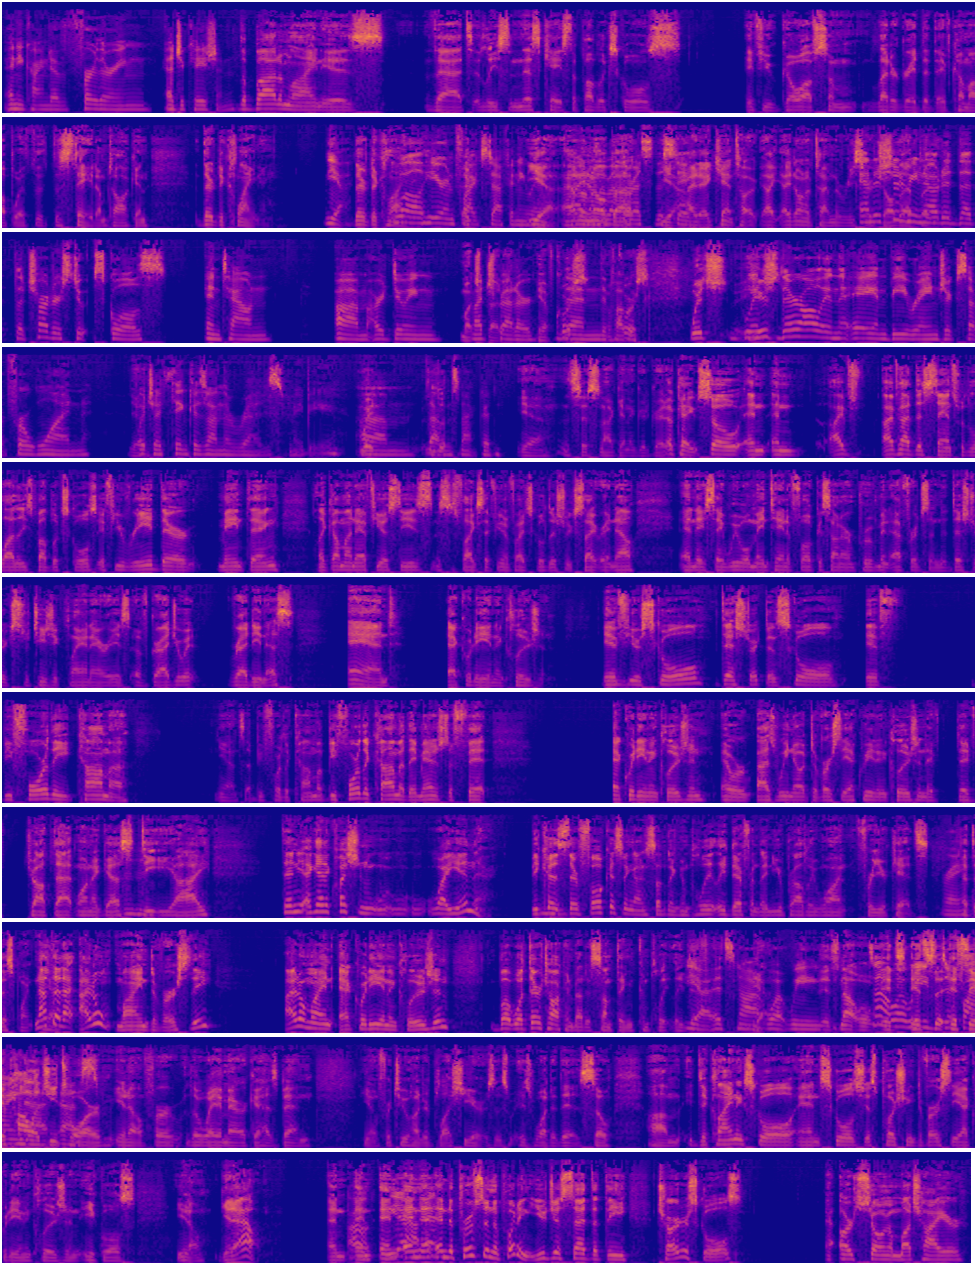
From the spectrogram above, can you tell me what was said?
any kind of furthering education. the bottom line is that at least in this case, the public schools, if you go off some letter grade that they've come up with, the, the state I'm talking, they're declining. Yeah, They're declining. Well, here in Flagstaff, anyway. Yeah, I don't, know, about, the rest of the yeah, state. I, I can't talk. I, I don't have time to research and it should that. be noted that the charter stu- schools in town um, are doing much, better, yeah, of course, than the of public. course. Which, Which here's they're all in the A and B range except for one, Yeah. which I think is on the res. Maybe Wait, um, that l- one's not good. Yeah, it's just not getting a good grade. Okay, so and and I've I've had this stance with a lot of these public schools. If you read their main thing, like I'm on FUSD's, this is Flagstaff Unified School District site right now, and they say we will maintain a focus on our improvement efforts in the district's strategic plan areas of graduate readiness and equity and inclusion. If your school district and school, if before the comma, yeah, it's that before the comma, before the comma, they managed to fit equity and inclusion, or as we know it, diversity, equity, and inclusion. They've they've dropped that one, I guess, mm-hmm. DEI. Then I got a question: why you in there? Because mm-hmm. they're focusing on something completely different than you probably want for your kids Right. at this point. Not Yeah. that I, I don't mind diversity. I don't mind equity and inclusion, but what they're talking about is something completely different. Yeah, it's not what we- It's not what it's it's what we it's, the, it's the apology tour, as. you know, for the way America has been, you know, for 200 plus years is, is what it is. So, um, declining school and schools just pushing diversity, equity, and inclusion equals, you know, get out. And, and, and, Oh, yeah, and, and- and the proof's in the pudding. You just said that the charter schools are showing a much higher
